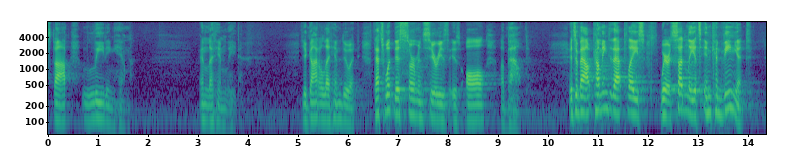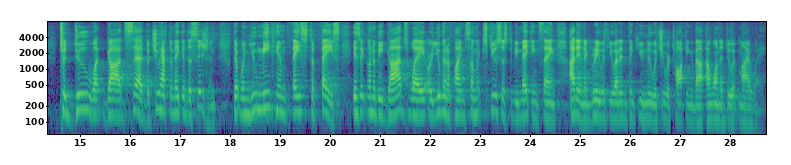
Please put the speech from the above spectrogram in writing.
stop leading him and let him lead. You got to let him do it. That's what this sermon series is all about. It's about coming to that place where suddenly it's inconvenient to do what God said, but you have to make a decision that when you meet Him face to face, is it going to be God's way or are you going to find some excuses to be making saying, I didn't agree with you, I didn't think you knew what you were talking about, I want to do it my way?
